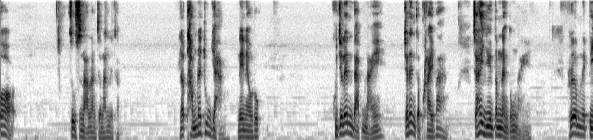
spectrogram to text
ก็สุสนานหลังจากนั้นเลยครับ แล้วทำได้ทุกอย่างในแนวรุก คุณจะเล่นแบบไหน จะเล่นกับใครบ้าง จะให้ยืนตำแหน่งตรงไหน เริ่มในปี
